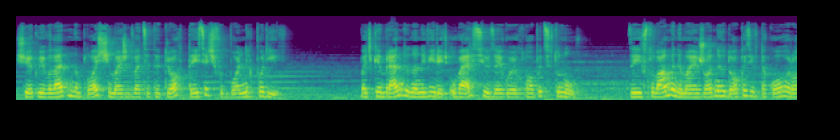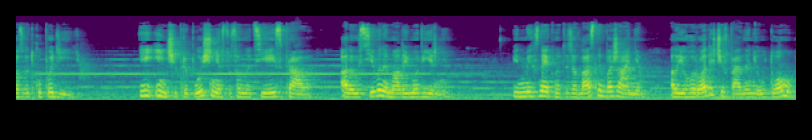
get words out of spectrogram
що еквівалентна площі майже 23 тисяч футбольних полів. Батьки Брендона не вірять у версію, за якою хлопець втонув. За їх словами, немає жодних доказів такого розвитку подій. Є інші припущення стосовно цієї справи, але усі вони мали ймовірні. Він міг зникнути за власним бажанням, але його родичі впевнені у тому,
